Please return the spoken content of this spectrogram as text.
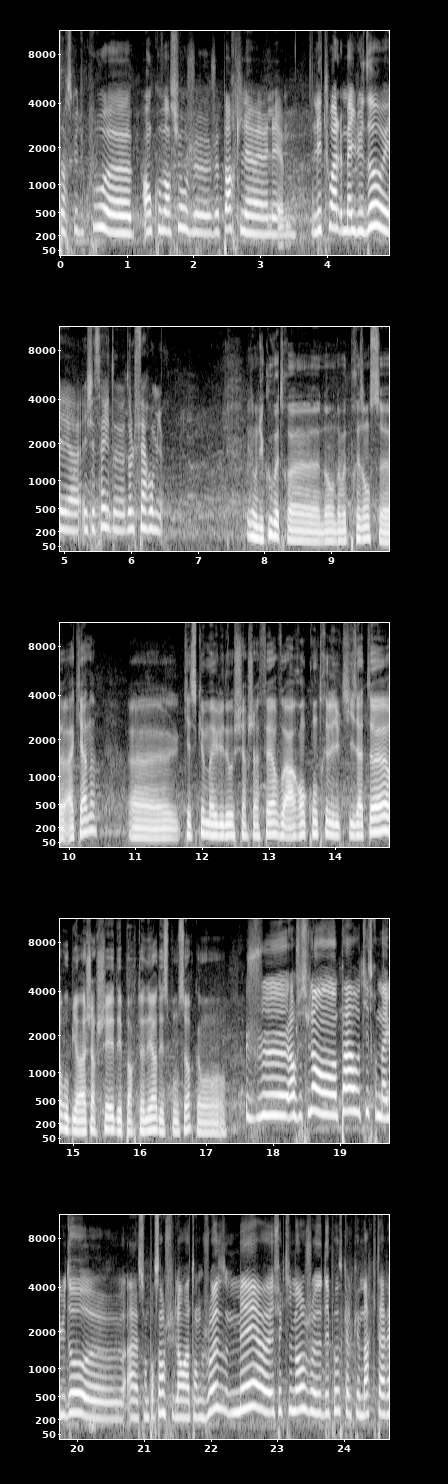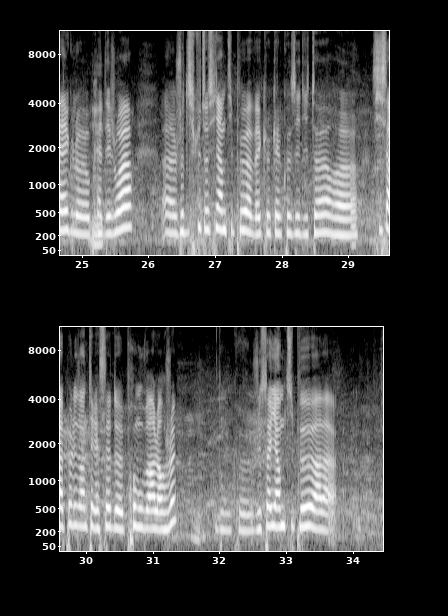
Parce que du coup, en convention, je, porte le- le- l'étoile MyLudo et, et j'essaye de, le faire au mieux. Et donc du coup, votre, dans, votre présence à Cannes, euh, qu'est-ce que MyLudo cherche à faire À rencontrer les utilisateurs ou bien à chercher des partenaires, des sponsors comment... Je, alors je suis là en- pas au titre MyLudo euh, à 100%, je suis là en tant que joueuse, mais euh, effectivement je dépose quelques marques à règle auprès Mhm. des joueurs. Euh, je discute aussi un petit peu avec quelques éditeurs si ça peut les intéresser de promouvoir leur jeu. Donc j'essaye un petit peu à,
